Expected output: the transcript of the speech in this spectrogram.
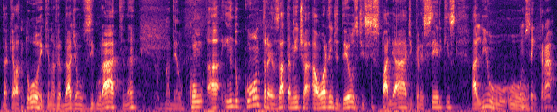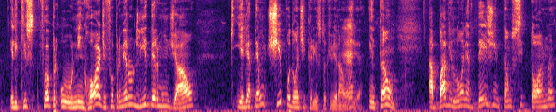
daquela torre, que na verdade é um zigurat, né? Babel. com a- indo contra exatamente a, a ordem de Deus de se espalhar, de crescer, ele quis ali o, o- Concentrar. ele quis foi o, Nimrod foi o primeiro líder mundial que- e ele é até um tipo do anticristo que virá É? um dia. Então a Babilônia desde então se torna,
